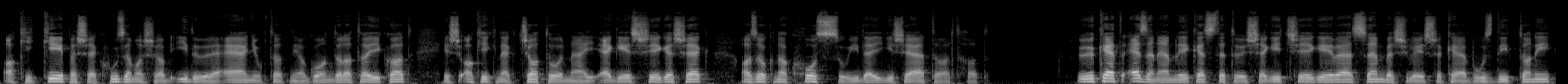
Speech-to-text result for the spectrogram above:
akik képesek huzamosabb időre elnyugtatni a gondolataikat, és akiknek csatornái egészségesek, azoknak hosszú ideig is eltarthat. Őket ezen emlékeztető segítségével szembesülésre kell buzdítani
